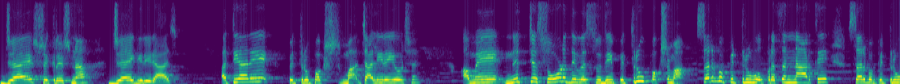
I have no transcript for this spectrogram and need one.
જય શ્રી કૃષ્ણ જય ગિરિરાજ. અત્યારે પિતૃપક્ષમાં ચાલી રહ્યો છે. અમે નિત્ય સોળ દિવસ સુધી પિતૃ પક્ષમાં સર્વ પિતૃઓ પ્રસન્નાર્થે, સર્વ પિતૃઓ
